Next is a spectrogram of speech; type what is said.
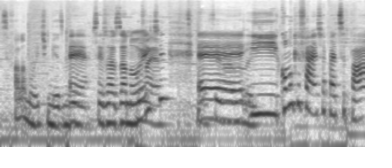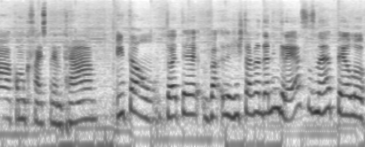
Você fala noite mesmo. né? É, seis horas da noite. É, É, da noite. e como que faz pra participar? Como que faz pra entrar? Então, vai ter, a gente tá vendendo ingressos, né? Pelo,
